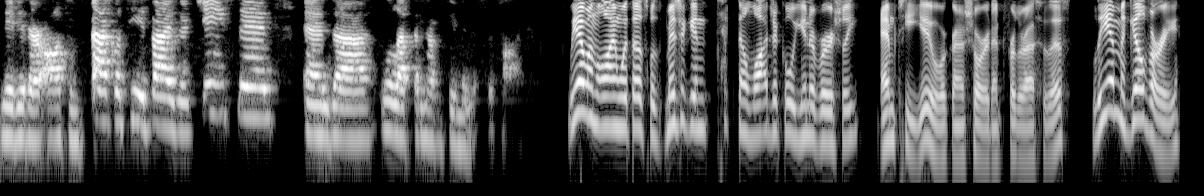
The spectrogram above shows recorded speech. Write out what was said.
Maybe their awesome faculty advisor jason and uh, we'll let them have a few minutes to talk. We have on the line with us with michigan technological university mtu we're going to shorten it for the rest of this. Liam mcgilvery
